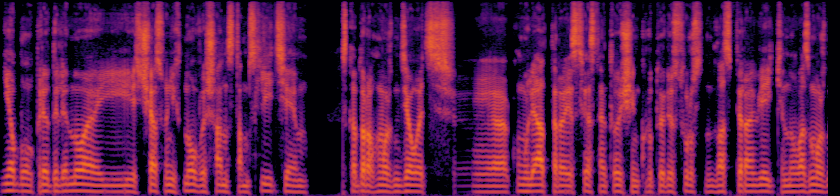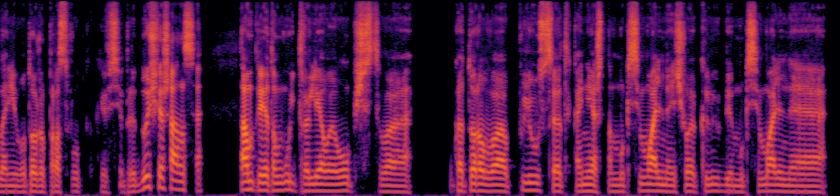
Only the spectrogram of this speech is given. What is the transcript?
не было преодолено, и сейчас у них новый шанс там с литием, с которых можно делать э, аккумуляторы. Естественно, это очень крутой ресурс на 21 веке, но, возможно, они его тоже просрут, как и все предыдущие шансы. Там при этом ультралевое общество, у которого плюсы — это, конечно, максимальное человеколюбие, максимальное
